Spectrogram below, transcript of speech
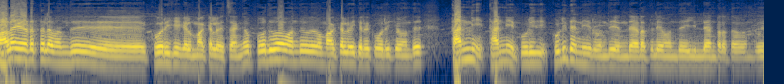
பல இடத்துல வந்து கோரிக்கைகள் மக்கள் வச்சாங்க. பொதுவாக வந்து மக்கள் வைக்கிற கோரிக்கை வந்து தண்ணி தண்ணீர் குடி குடி தண்ணீர் வந்து எந்த இடத்துலயும் வந்து இல்லைன்றத வந்து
